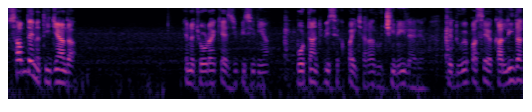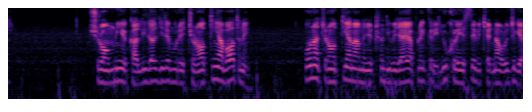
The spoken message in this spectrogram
ਸਭ ਦੇ ਨਤੀਜਿਆਂ ਦਾ। ਇਹ ਨਿਚੋੜ ਹੈ ਕਿ ਐਸਜੀਪੀਸੀ ਦੀਆਂ ਵੋਟਾਂ 'ਚ ਵੀ ਸਿੱਖ ਭਾਈਚਾਰਾ ਰੁਚੀ ਨਹੀਂ ਲੈ ਰਿਹਾ। ਤੇ ਦੂਏ ਪਾਸੇ ਅਕਾਲੀ ਦਲ। ਸ਼੍ਰੋਮਣੀ ਅਕਾਲੀ ਦਲ ਜਿਹਦੇ ਮੂਰੇ ਚੁਣੌਤੀਆਂ ਬਹੁਤ ਨੇ। ਉਹਨਾਂ ਚੁਣੌਤੀਆਂ ਨਾਲ ਨਜਿੱਠਣ ਦੀ ਬਜਾਏ ਆਪਣੇ ਘਰੇਲੂ ਕਲੇਸ਼ ਦੇ ਵਿੱਚ ਇੰਨਾ ਉਲਝ ਗਿਆ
